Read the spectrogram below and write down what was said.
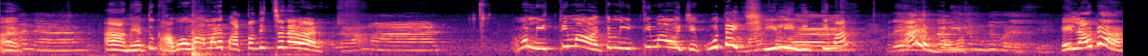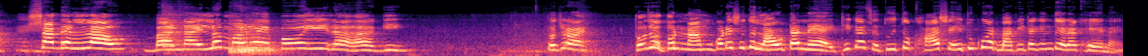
আ, আমি একটু খাব মা আমার পাত্তা দিচ্ছে না এবার। আমার মিত্তিমা তো মিত্তিমা হয়েছে কোথায় ছিলি মিত্তিমা এই লাউটা? সাধের লাউ বানাইলো মরে বৈরাগী। তো জয় তো যো তোর নাম করে শুধু লাউটা নেয় ঠিক আছে? তুই তো খাস এইটুকু আর বাকিটা কিন্তু এরা খেয়ে নেয়।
